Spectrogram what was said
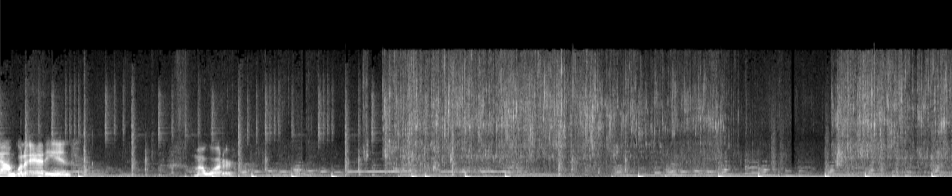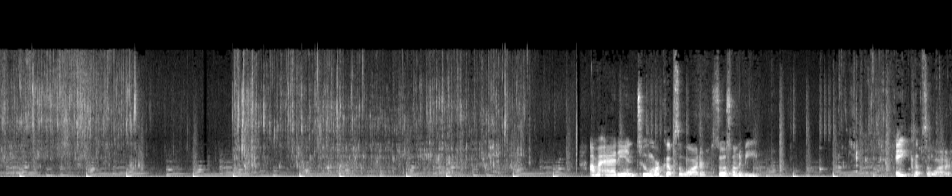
I'm going to add in my water. I'm gonna add in two more cups of water. So it's gonna be eight cups of water.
